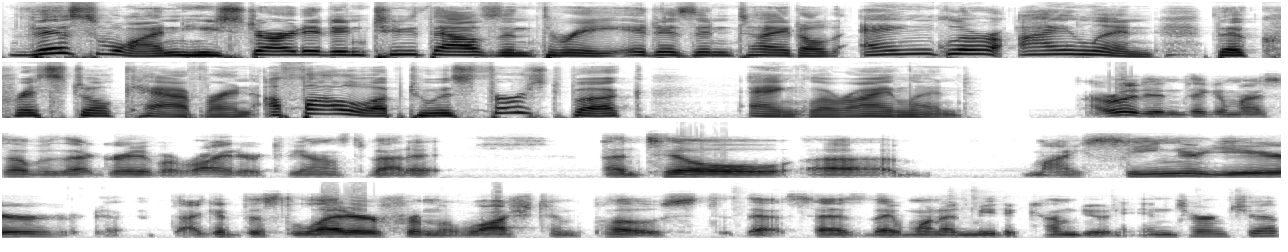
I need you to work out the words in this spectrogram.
This one he started in 2003. It is entitled Angler Island The Crystal Cavern, a follow up to his first book, Angler Island. I really didn't think of myself as that great of a writer, to be honest about it, until uh, my senior year. I get this letter from the Washington Post that says they wanted me to come do an internship.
